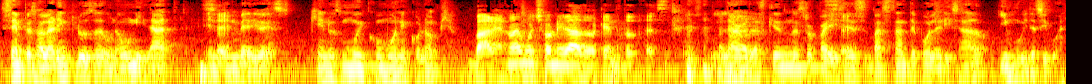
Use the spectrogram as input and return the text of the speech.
se empezó a hablar incluso de una unidad en medio de esto que no es muy común en Colombia. Vale, no hay mucha unidad, ¿o qué entonces? La verdad es que nuestro país es bastante polarizado y muy desigual.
